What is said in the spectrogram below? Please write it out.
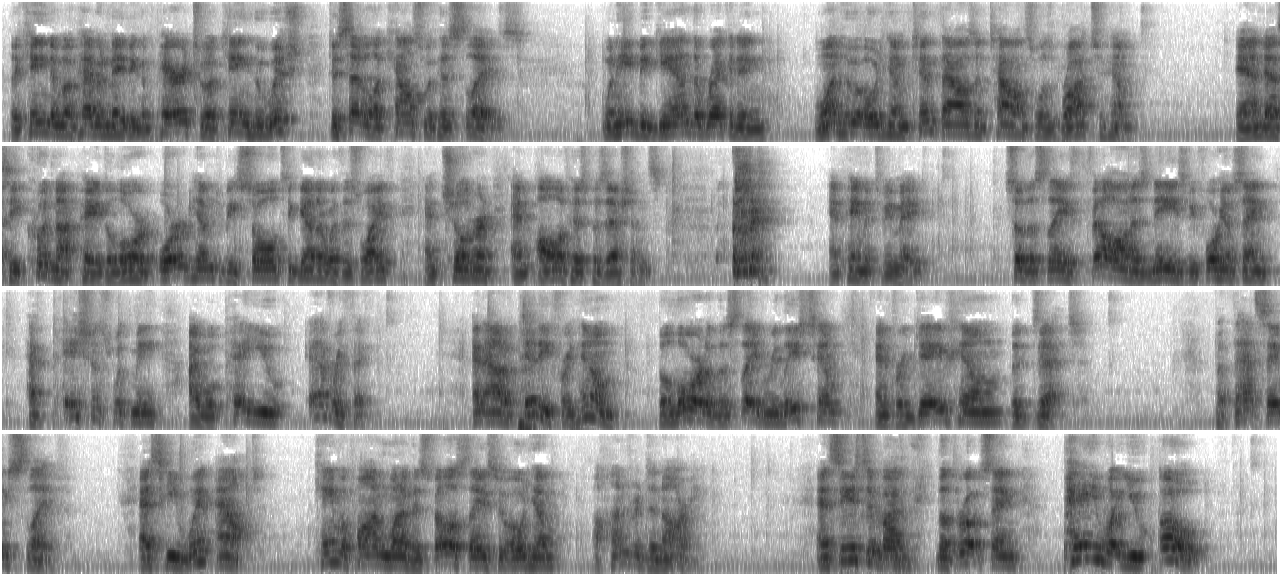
the kingdom of heaven may be compared to a king who wished to settle accounts with his slaves. When he began the reckoning, one who owed him 10,000 talents was brought to him. And as he could not pay, the Lord ordered him to be sold together with his wife and children and all of his possessions, and payment to be made. So the slave fell on his knees before him, saying, Have patience with me, I will pay you everything. And out of pity for him, the Lord of the slave released him and forgave him the debt. But that same slave, as he went out, came upon one of his fellow slaves who owed him a hundred denarii, and seized him by the throat, saying, Pay what you owe.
